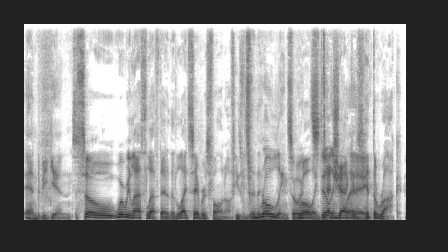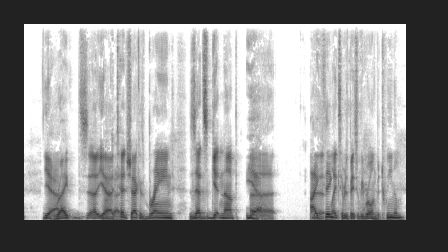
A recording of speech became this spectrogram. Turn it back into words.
end begins? So where we last left there, the lightsaber has fallen off. He's It's rolling, so rolling. It's still Ted in Shaak play. has hit the rock. yeah, right? Uh, yeah, Okay. Mm-hmm. Ted Shaak is brained. Zett's getting up. Yeah. uh, I the think lightsaber's basically rolling between them.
